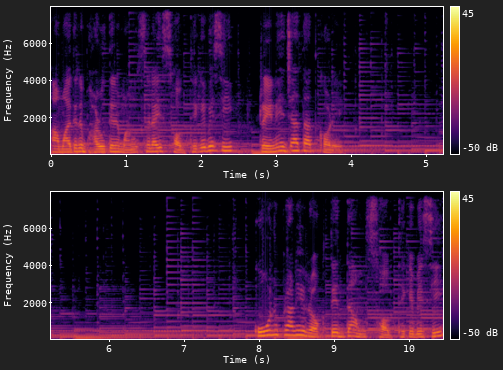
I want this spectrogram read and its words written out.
আমাদের ভারতের মানুষেরাই সব থেকে বেশি ট্রেনে যাতায়াত করে। কোন প্রাণীর রক্তের দাম সব থেকে বেশি?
